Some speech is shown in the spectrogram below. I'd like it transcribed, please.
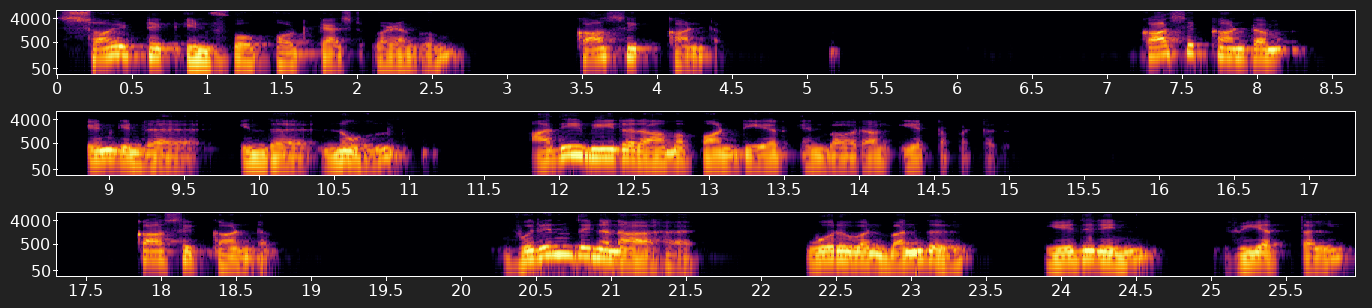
சாய்டெக் இன்ஃபோ பாட்காஸ்ட் வழங்கும் காசிக் காண்டம். காசிக் காண்டம் என்கின்ற இந்த நூல் அதிவீரராம பாண்டியர் என்பவரால் இயற்றப்பட்டது. காசிக் காண்டம். விருந்தினனாக ஒருவன் வந்து எதிரின் வியத்தல்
